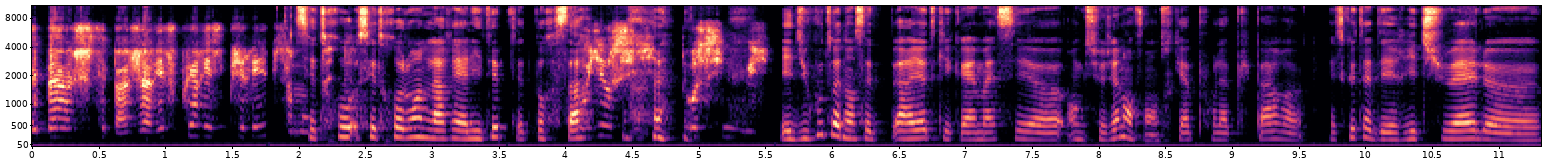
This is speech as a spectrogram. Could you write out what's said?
eh ben, je sais pas, j'arrive plus à respirer. C'est trop, c'est trop loin de la réalité, peut-être pour ça. Oui, aussi, aussi, oui. Et du coup, toi, dans cette période qui est quand même assez euh, anxiogène, enfin, en tout cas pour la plupart, euh, est-ce que tu as des rituels euh,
